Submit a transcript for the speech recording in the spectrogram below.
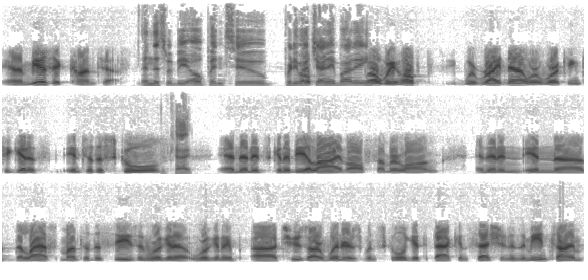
and a music contest. And this would be open to pretty much anybody. Well, we hope. Right now, we're working to get it into the schools. Okay. And then it's going to be alive all summer long. And then in in uh, the last month of the season, we're gonna we're gonna uh, choose our winners when school gets back in session. In the meantime,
